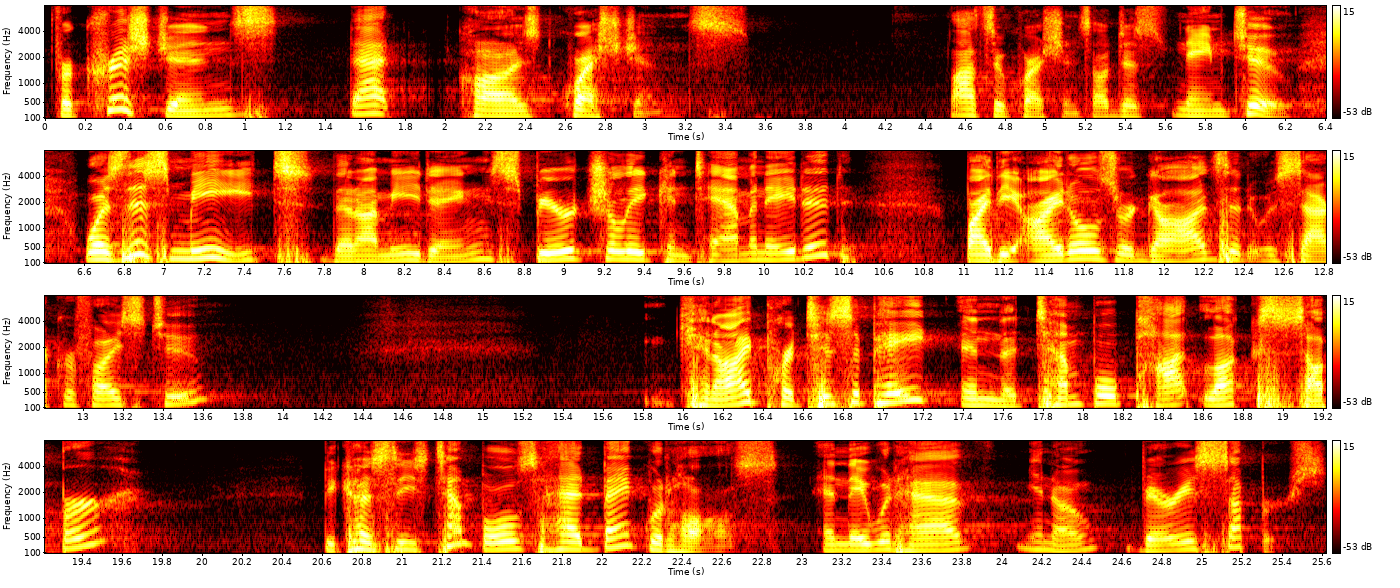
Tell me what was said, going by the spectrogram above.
For Christians, that caused questions. Lots of questions. I'll just name two. Was this meat that I'm eating spiritually contaminated by the idols or gods that it was sacrificed to? Can I participate in the temple potluck supper? Because these temples had banquet halls and they would have, you know, various suppers.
